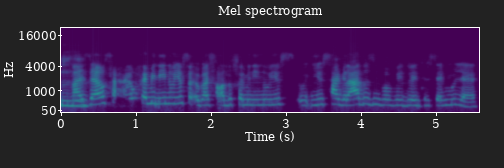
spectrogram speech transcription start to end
Uhum. Mas é o, é o feminino e o, eu gosto de falar do feminino e, o, e os sagrados envolvidos entre ser mulher.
